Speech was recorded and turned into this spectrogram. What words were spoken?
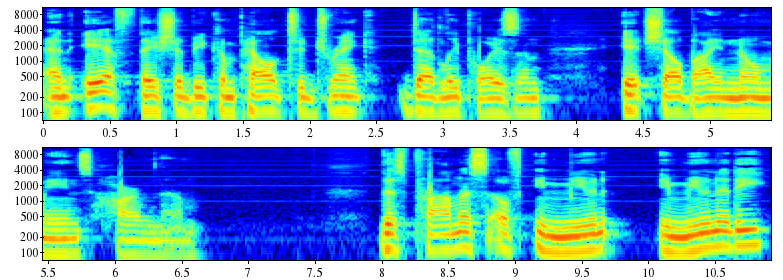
and if they should be compelled to drink deadly poison, it shall by no means harm them. This promise of immun- immunity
